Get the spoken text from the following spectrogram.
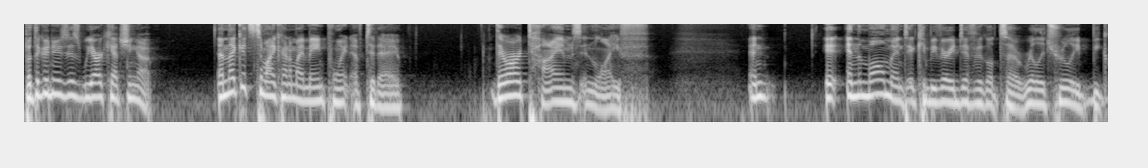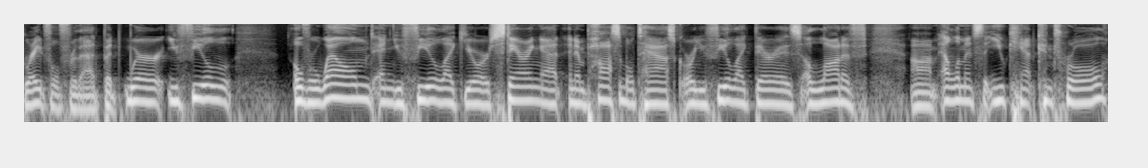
But the good news is we are catching up. And that gets to my kind of my main point of today. There are times in life, and it, in the moment, it can be very difficult to really truly be grateful for that, but where you feel overwhelmed and you feel like you're staring at an impossible task or you feel like there is a lot of um, elements that you can't control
